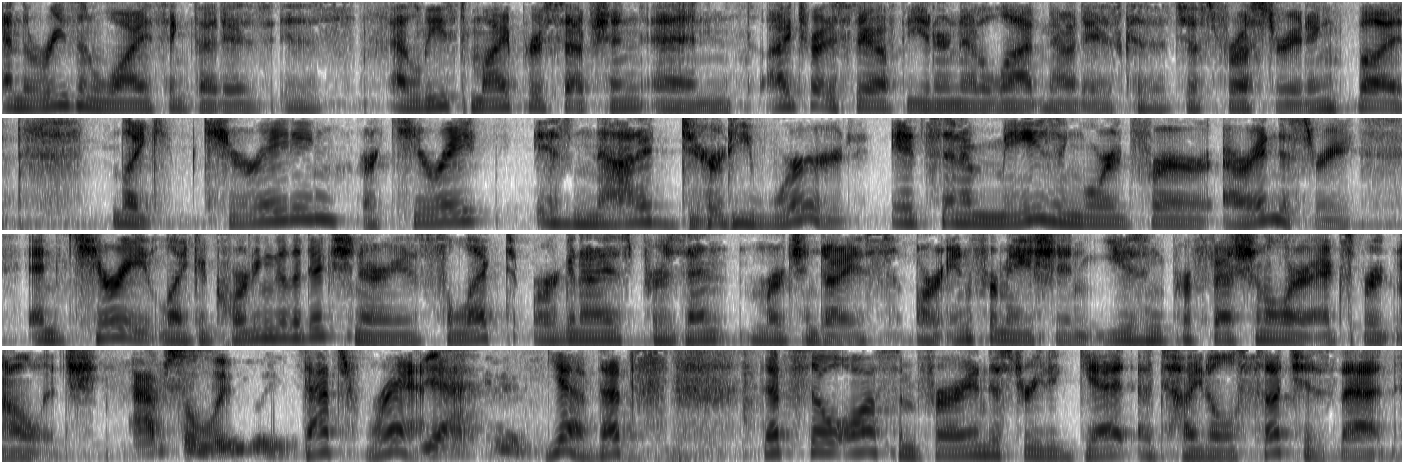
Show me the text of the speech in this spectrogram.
And the reason why I think that is, is at least my perception, and I try to stay off the internet a lot nowadays because it's just frustrating, but like curating or curate is not a dirty word. It's an amazing word for our industry. And curate, like according to the dictionary, is select, organize, present merchandise or information using professional or expert knowledge. Absolutely. That's rad. Yeah. Yeah, that's that's so awesome for our industry to get a title such as that.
